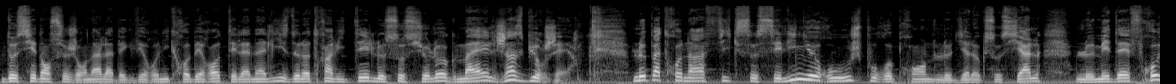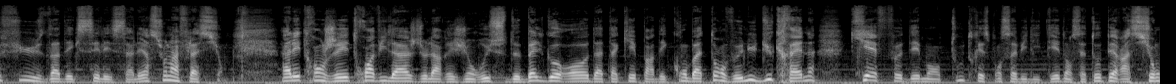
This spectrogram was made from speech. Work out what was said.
Dossier dans ce journal avec Véronique Roberotte et l'analyse de notre invité, le sociologue Maël Ginsburger. Le patronat fixe ses lignes rouges pour reprendre le dialogue social. Le MEDEF refuse d'indexer les salaires sur l'inflation. À l'étranger, trois villages de la région russe de Belgorod attaqués par des combattants venus d'Ukraine. Kiev dément toute responsabilité dans cette opération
